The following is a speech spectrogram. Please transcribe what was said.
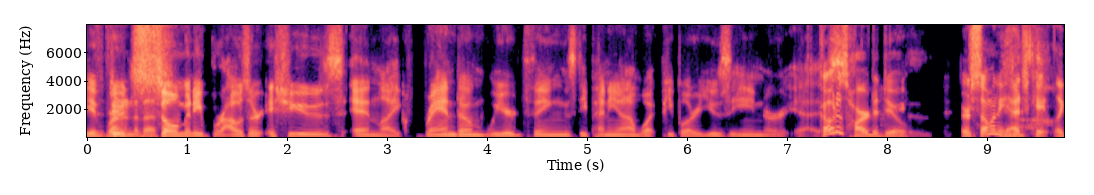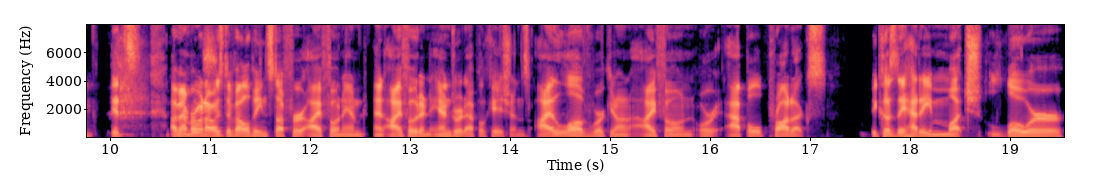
you've run dude, into this. so many browser issues and like random weird things depending on what people are using or yeah, Code is hard to do. There's so many Yeah. edge case like it's I remember when I was developing stuff for iPhone and, and iPhone and Android applications. I loved working on iPhone or Apple products because they had a much lower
